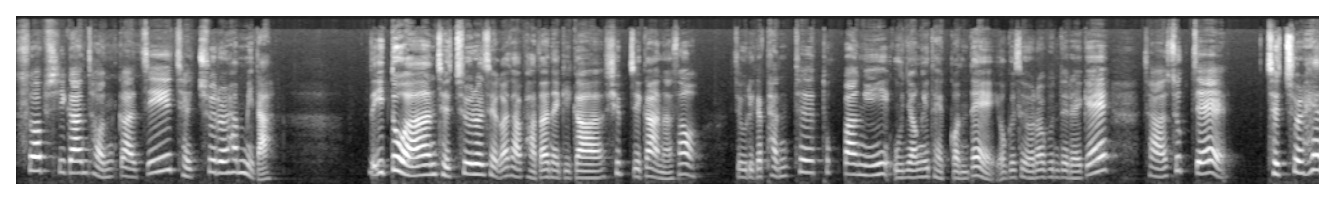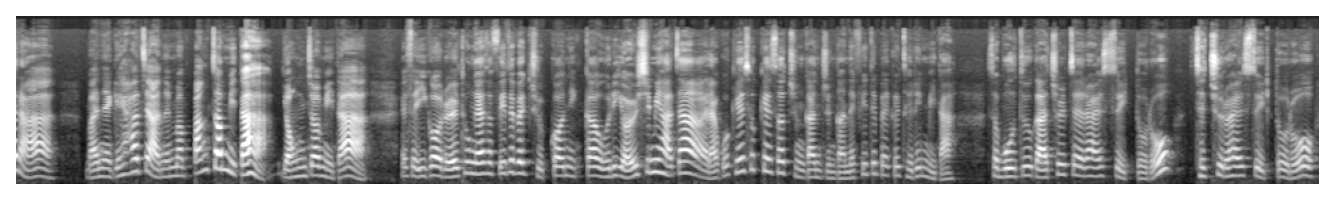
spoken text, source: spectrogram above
수업 시간 전까지 제출을 합니다. 이 또한 제출을 제가 다 받아내기가 쉽지가 않아서 이제 우리가 단체 톡방이 운영이 될 건데 여기서 여러분들에게 자 숙제 제출해라. 만약에 하지 않으면 빵점이다, 0점이다. 그래서 이거를 통해서 피드백 줄 거니까 우리 열심히 하자라고 계속해서 중간중간에 피드백을 드립니다. 그래서 모두가 출제를 할 수 있도록, 제출을 할 수 있도록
